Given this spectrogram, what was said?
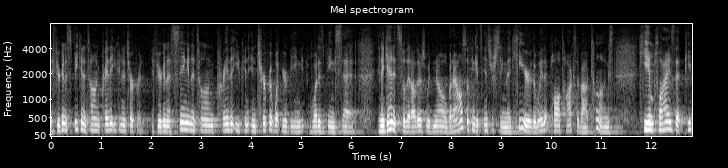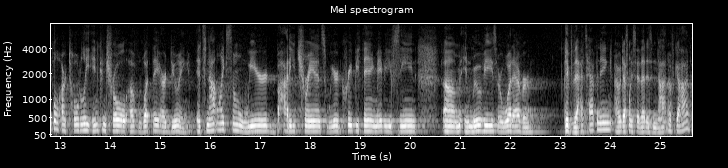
if you're gonna speak in a tongue, pray that you can interpret. If you're gonna sing in a tongue, pray that you can interpret what you're being, what is being said. And again, it's so that others would know. But I also think it's interesting that here, the way that Paul talks about tongues, he implies that people are totally in control of what they are doing. It's not like some weird body trance, weird creepy thing maybe you've seen um, in movies or whatever. If that's happening, I would definitely say that is not of God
